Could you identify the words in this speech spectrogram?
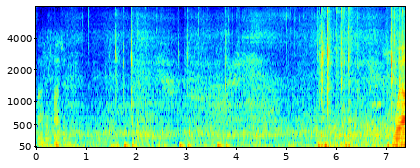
빠져 빠져 뭐야?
